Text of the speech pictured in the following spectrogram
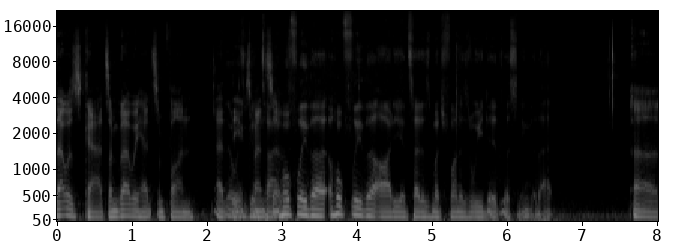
that was cats. I'm glad we had some fun at That the expense of. Hopefully the hopefully the audience had as much fun as we did listening to that. Uh,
